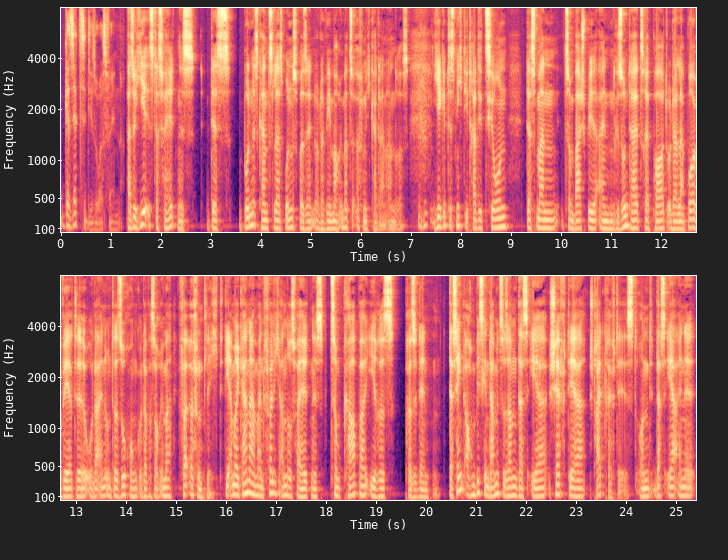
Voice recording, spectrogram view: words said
Gesetze, die sowas verhindern? Also hier ist das Verhältnis des Bundeskanzlers, Bundespräsidenten oder wem auch immer zur Öffentlichkeit ein anderes. Mhm. Hier gibt es nicht die Tradition, dass man zum Beispiel einen Gesundheitsreport oder Laborwerte oder eine Untersuchung oder was auch immer veröffentlicht. Die Amerikaner haben ein völlig anderes Verhältnis zum Körper ihres Präsidenten. Das hängt auch ein bisschen damit zusammen, dass er Chef der Streitkräfte ist und dass er eine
